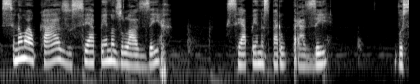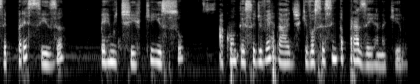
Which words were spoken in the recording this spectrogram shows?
se não é o caso, se é apenas o lazer, se é apenas para o prazer, você precisa permitir que isso aconteça de verdade, que você sinta prazer naquilo.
